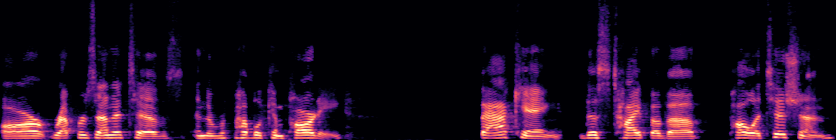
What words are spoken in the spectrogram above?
our representatives in the Republican Party backing this type of a politician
